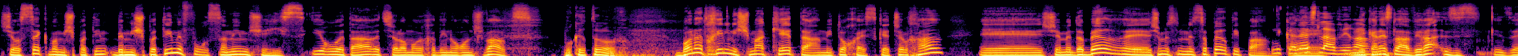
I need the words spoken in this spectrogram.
שעוסק במשפטים, במשפטים מפורסמים שהסעירו את הארץ. שלום עורך הדין אורון שוורץ. בוקר טוב. בוא נתחיל, נשמע קטע מתוך ההסכת שלך, אה, שמדבר, אה, שמספר טיפה. ניכנס אה, לאווירה. ניכנס לאווירה. זה, זה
